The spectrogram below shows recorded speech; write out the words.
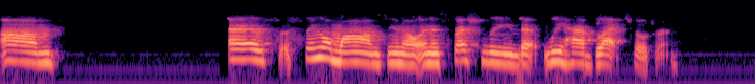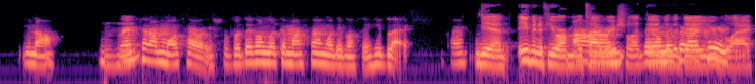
Um as single moms, you know, and especially that we have black children, you know. Mm-hmm. Granted, I'm multiracial, but they're gonna look at my son. What they're gonna say? He black. Okay. Yeah, even if you are multiracial, um, at the end of the day, you're black.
